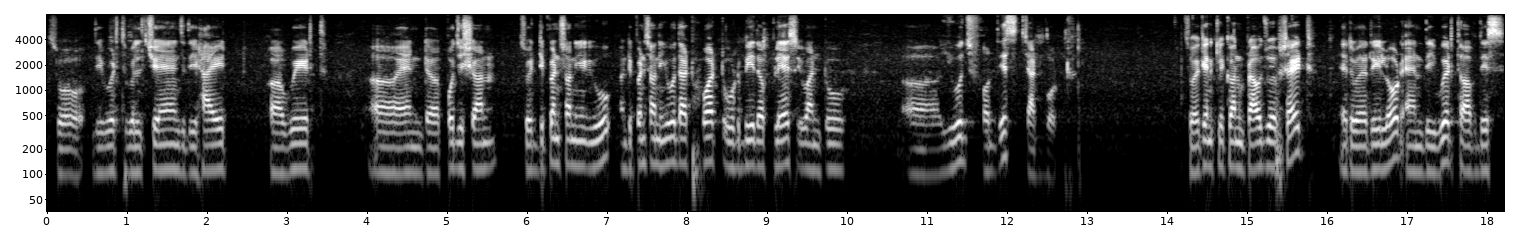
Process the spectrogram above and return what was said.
So the width will change the height uh, width uh, and uh, position. So it depends on you depends on you that what would be the place you want to uh, use for this chatbot. So I can click on browse website it will reload and the width of this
